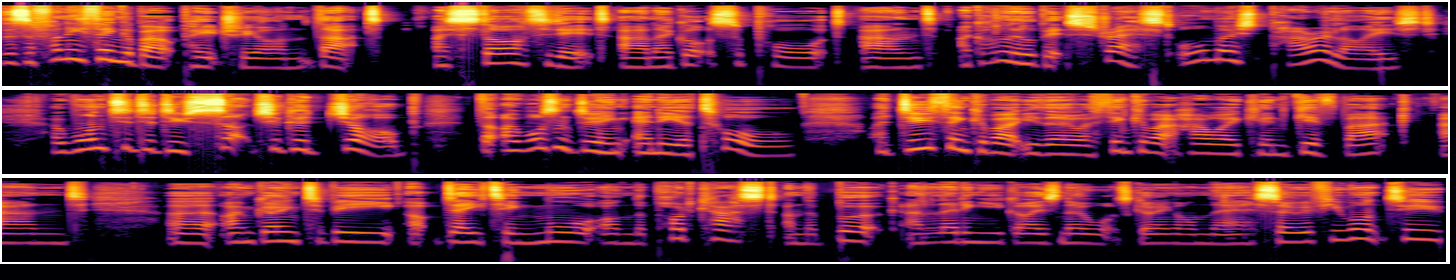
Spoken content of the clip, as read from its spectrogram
There's a funny thing about Patreon that I started it and I got support and I got a little bit stressed, almost paralyzed. I wanted to do such a good job that I wasn't doing any at all. I do think about you though, I think about how I can give back and uh, I'm going to be updating more on the podcast and the book and letting you guys know what's going on there. So if you want to,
